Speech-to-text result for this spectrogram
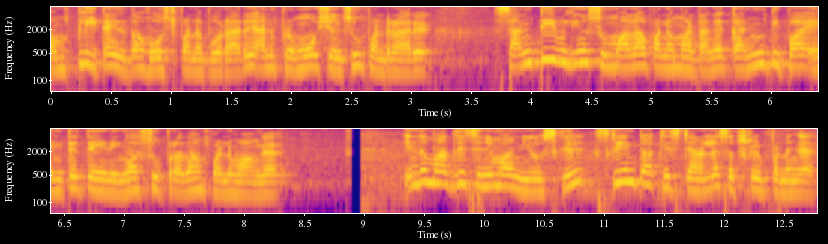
கம்ப்ளீட்டாக இதுதான் ஹோஸ்ட் பண்ண போகிறாரு அண்ட் ப்ரொமோஷன்ஸும் பண்ணுறாரு சன் டிவிலையும் சும்மாலாம் பண்ண மாட்டாங்க. கண்டிப்பாக என்டர்டெய்னிங்காக சூப்பராக தான் பண்ணுவாங்க. இந்த மாதிரி சினிமா நியூஸ்க்கு ஸ்க்ரீன் டாக்கிஸ் சேனலை சப்ஸ்கிரைப் பண்ணுங்கள்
